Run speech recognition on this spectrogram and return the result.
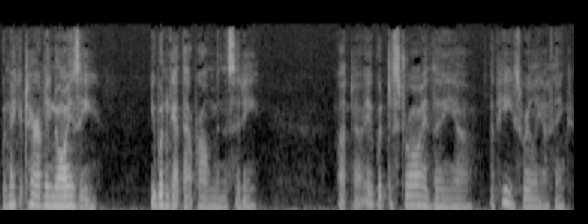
would make it terribly noisy. You wouldn't get that problem in the city, but uh, it would destroy the uh, the peace, really. I think.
